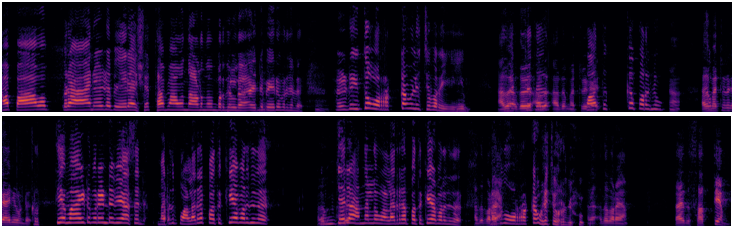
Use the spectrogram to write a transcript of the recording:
ആ പാവം ഒരു ആനയുടെ പേര് അശ്വത്ഥമാവെന്നാണെന്നും പറഞ്ഞിട്ടുണ്ട്. അതിന്റെ പേര് പറഞ്ഞിട്ടുണ്ട്. ഇത് ഉറക്ക വിളിച്ച് പറയുകയും അത് അത് അത് മറ്റൊരു. പതുക്കെ പറഞ്ഞു. അത് മറ്റൊരു കാര്യമുണ്ട്. കൃത്യമായിട്ട് പറയേണ്ട വ്യാസൻ. മറ്റത് വളരെ പതുക്കെയാ പറഞ്ഞത്. കുഞ്ചര എന്നുള്ളത് വളരെ പതുക്കെയാ പറഞ്ഞത്. അത് പറയാം. ഉറക്ക വിളിച്ചു പറഞ്ഞു. അത് പറയാം. അതായത് സത്യം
